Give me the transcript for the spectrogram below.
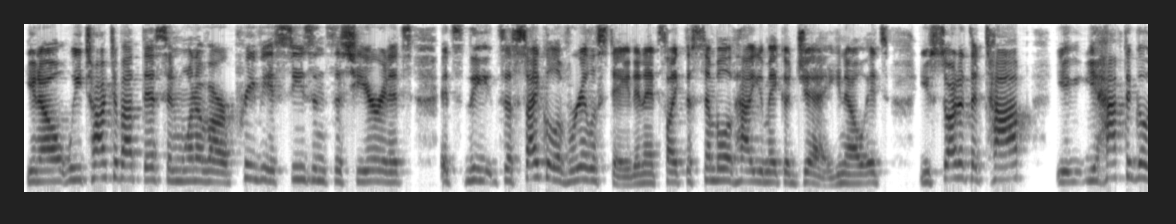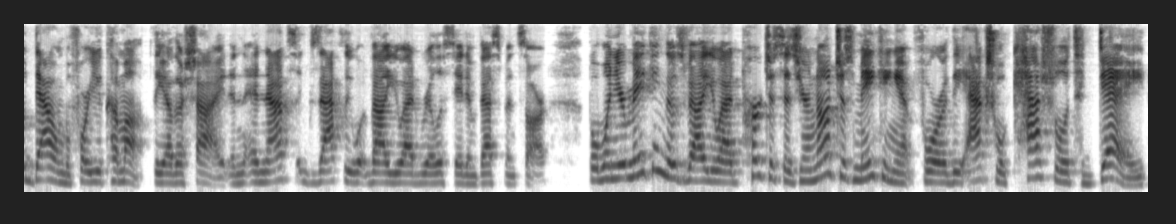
You know, we talked about this in one of our previous seasons this year and it's it's the the cycle of real estate and it's like the symbol of how you make a J. You know, it's you start at the top you you have to go down before you come up the other side. And and that's exactly what value add real estate investments are. But when you're making those value add purchases you're not just making it for the actual cash flow today.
